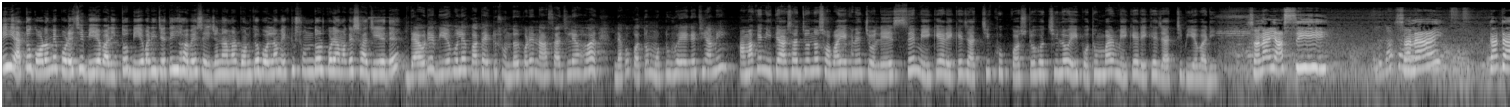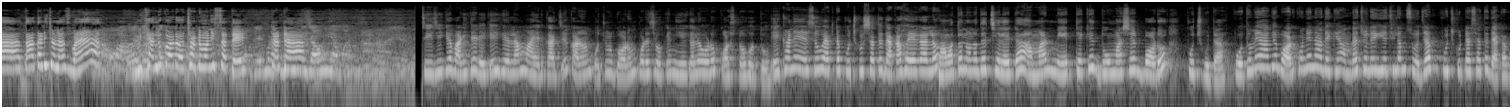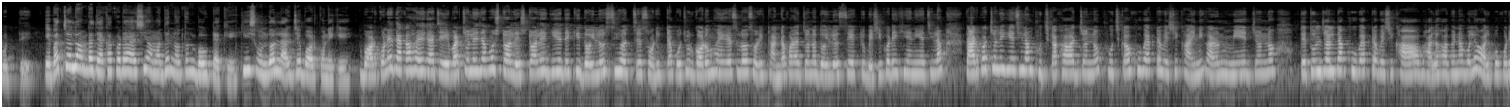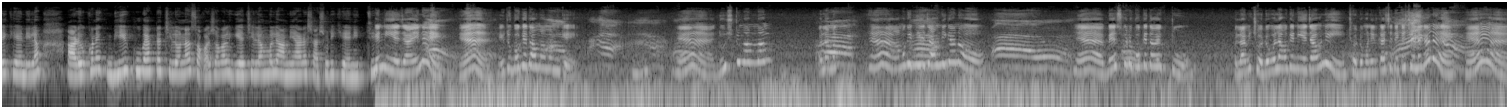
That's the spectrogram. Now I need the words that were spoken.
এই এত গরমে পড়েছে বিয়ে বাড়ি তো বিয়ে বাড়ি যেতেই হবে সেই জন্য আমার বোনকে বললাম একটু সুন্দর করে আমাকে সাজিয়ে দে। দেওরে বিয়ে বলে কথা একটু সুন্দর করে না সাজলে হয়? দেখো কত মোটু হয়ে গেছি আমি। আমাকে নিতে আসার জন্য সবাই এখানে চলে এসছে মেয়েকে রেখে যাচ্ছি খুব কষ্ট হচ্ছিল এই প্রথমবার মেয়েকে রেখে যাচ্ছি বিয়ে বাড়ি সোনাই আসছি। সোনাই টাটা তাড়াতাড়ি চলে আসব হ্যাঁ? তুমি খেলু করো, ছোট মনির সাথে। টাটা। সিজিকে বাড়িতে রেখেই গেলাম মায়ের কাছে, কারণ প্রচুর গরম পড়েছে, ওকে নিয়ে গেলে ওরও কষ্ট হতো। এখানে এসেও একটা পুচকুর সাথে দেখা হয়ে গেল। মামাতো ননদের ছেলেটা আমার মেয়ের থেকে দু মাসের বড় পুচকুটা। প্রথমে আগে বরকনে না দেখে আমরা চলে গিয়েছিলাম সোজা পুচকুটার সাথে দেখা করতে। এবার চলো আমরা দেখা করে আসি আমাদের নতুন বউটাকে। কি সুন্দর লাগছে বরকনেকে। বরকনে দেখা হয়ে গেছে, এবার চলে যাব স্টলে। স্টলে গিয়ে দেখি দৈলস্যি হচ্ছে। শরীরটা প্রচুর গরম হয়ে গেছিল, শরীর ঠান্ডা করার জন্য দৈলস্যি একটু বেশি করেই খেয়ে নিয়েছিলাম। তারপর চলে গিয়েছিলাম ফুচকা খাওয়ার জন্য। ফুচকাও খুব একটা বেশি খাইনি, কারণ মেয়ের জন্য তেঁতুল জলটা খুব একটা বেশি খাওয়া ভালো হবে না বলে অল্প করে খেয়ে নিলাম। আর ওখানে ভিড় খুব একটা ছিল না, সকাল সকাল গিয়েছিলাম বলে আমি আর শাশুড়ি খেয়ে নিচ্ছি। নিয়ে যাই না। হ্যাঁ একটু বকে দাও মামামকে। হ্যাঁ দুষ্টু মাম্মাম। হ্যাঁ আমাকে নিয়ে যাওনি কেন? হ্যাঁ বেশ করে বকে দাও একটু। বলে আমি ছোট বলে আমাকে নিয়ে যাওনি। ছোট মনির কাছে রেখে চলে গেলে? হ্যাঁ।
